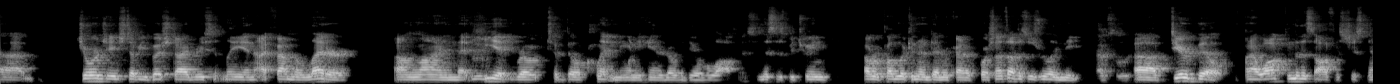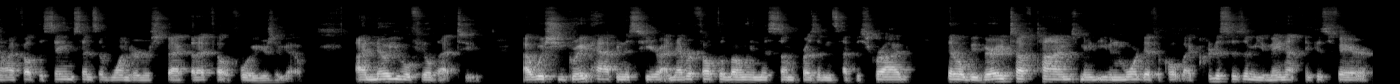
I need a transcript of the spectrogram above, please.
Um, George H. W. Bush died recently, and I found a letter online that he had wrote to Bill Clinton when he handed over the Oval Office, and this is between a Republican and a Democrat, of course. And I thought this was really neat. absolutely. Uh, Dear Bill, when I walked into this office just now, I felt the same sense of wonder and respect that I felt four years ago. I know you will feel that too. I wish you great happiness here. I never felt the loneliness some presidents have described. There will be very tough times, maybe even more difficult by criticism you may not think is fair.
